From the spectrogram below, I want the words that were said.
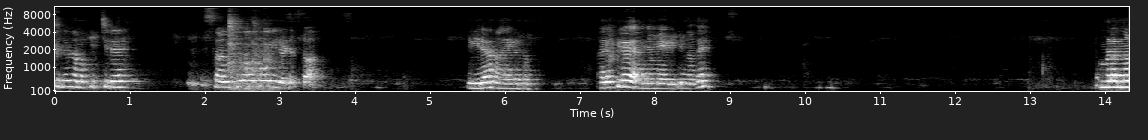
പിന്നെ നമുക്ക് ഇച്ചിരി സൺഫ്ലവർ ഓയിൽ എടുക്കാം. തീരാറായ കേട്ടോ അര കിലോയാണ് ഞാൻ മേടിക്കുന്നത്. നമ്മളന്ന്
